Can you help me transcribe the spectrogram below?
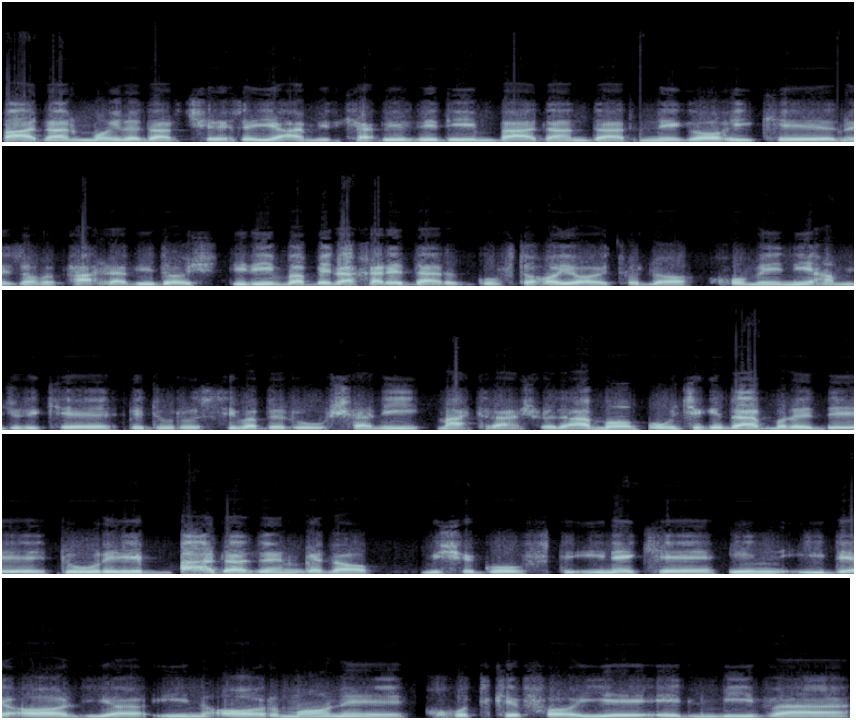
بعدا ما اینو در چهره امیر کبیر دیدیم بعدا در نگاهی که نظام پهلوی داشت دیدیم و بالاخره در گفته های آیت الله خمینی همونجوری که به درستی و به روشنی مطرح شده. اما اون که در مورد دوره بعد از انقلاب میشه گفت اینه که این ایدئال یا این آرمان خودکفایی علمی و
